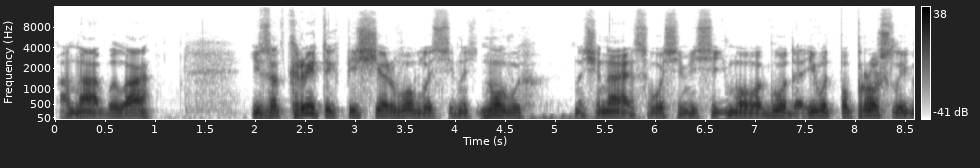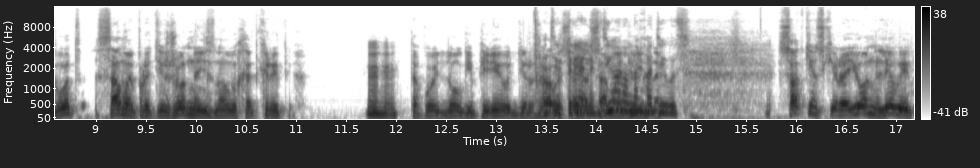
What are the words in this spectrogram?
она была из открытых пещер в области новых, начиная с 87 года. И вот по прошлый год самая протяженная из новых открытых. Угу. Такой долгий период держалась а она самая где она длинная. находилась? Саткинский район, левый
